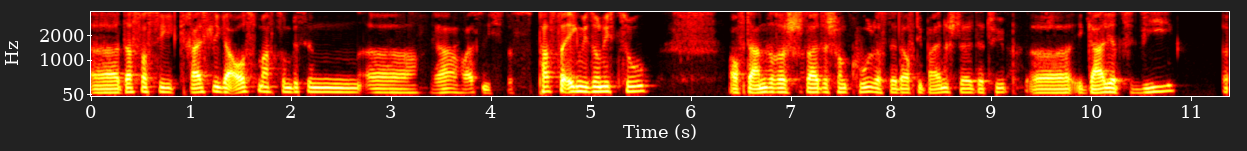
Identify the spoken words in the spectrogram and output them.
äh, das, was die Kreisliga ausmacht, so ein bisschen, äh, ja, weiß nicht, das passt da irgendwie so nicht zu. Auf der anderen Seite schon cool, was der da auf die Beine stellt, der Typ. Äh, egal jetzt wie. Äh,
